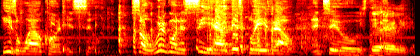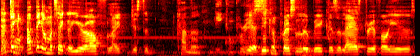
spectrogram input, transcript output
He's a wild card himself. So, we're going to see how this plays out until It's still early. I think I think I'm gonna take a year off, like just to kind of decompress. yeah decompress a little bit because the last three or four years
